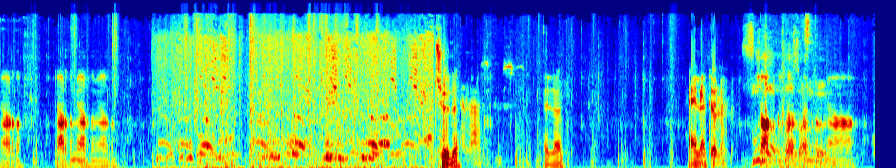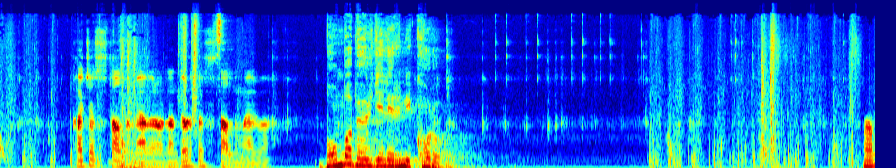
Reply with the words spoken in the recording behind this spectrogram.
Yardım, yardım, yardım, yardım. Şöyle. Helalsiniz. Helal. Helal. Midölü. Çok güzel takım ya. Kaç asist aldım ya ben oradan? 4 asist aldım galiba. Bomba bölgelerini koru. Tam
